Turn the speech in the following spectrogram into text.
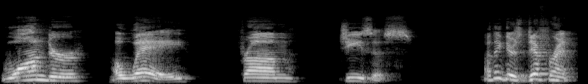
wander away from Jesus? I think there's different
